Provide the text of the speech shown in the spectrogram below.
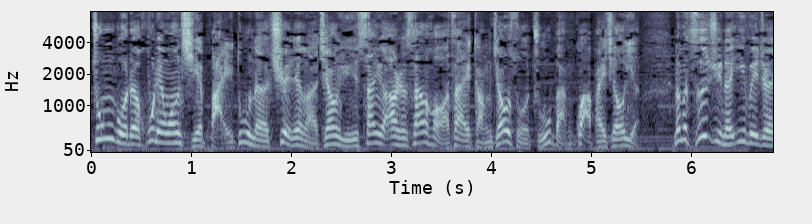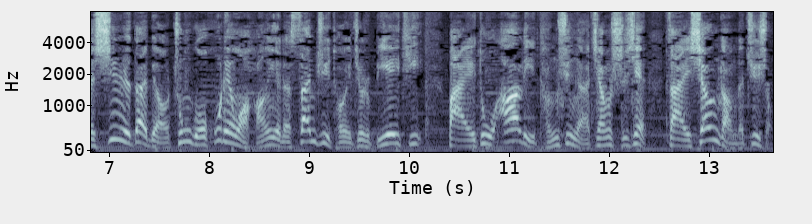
中国的互联网企业百度呢，确认啊，将于三月二十三号啊，在港交所主板挂牌交易。那么此举呢，意味着昔日代表中国互联网行业的三巨头，也就是 BAT、百度、阿里、腾讯啊，将实现在香港的聚首。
